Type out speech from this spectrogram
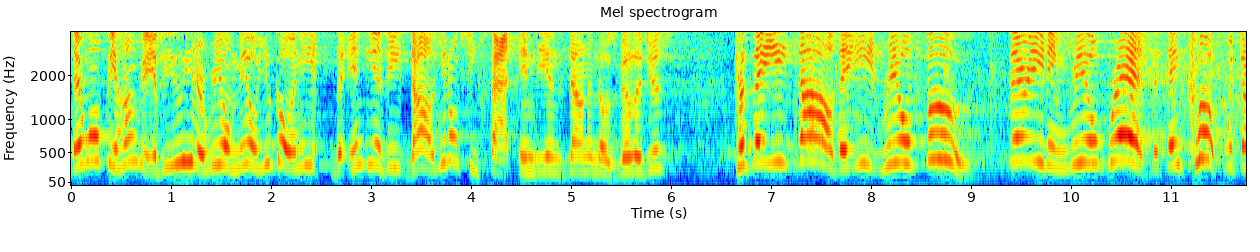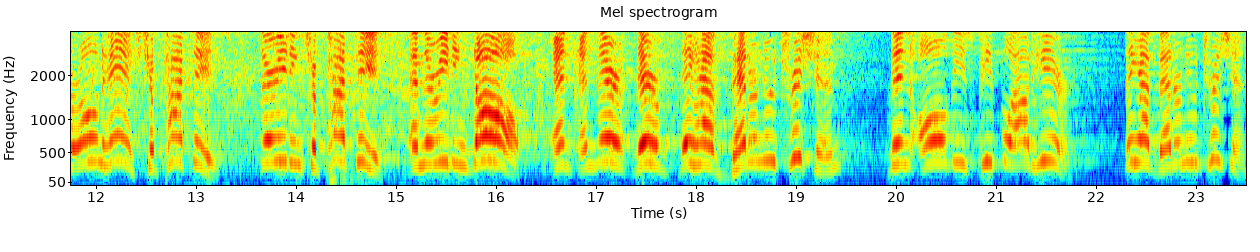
they won't be hungry. If you eat a real meal, you go and eat, the Indians eat dal. You don't see fat Indians down in those villages because they eat dal, they eat real food. They're eating real bread that they cook with their own hands, chapatis. They're eating chapatis and they're eating dal. And, and they're, they're, they have better nutrition than all these people out here. They have better nutrition.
